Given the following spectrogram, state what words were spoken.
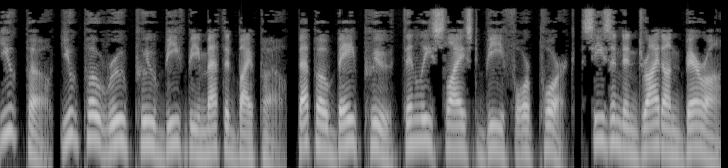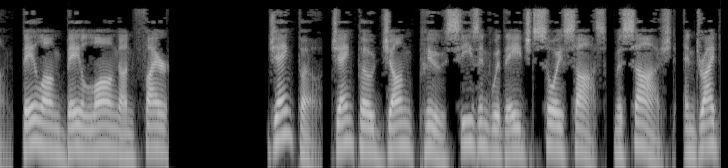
Yukpo, Yukpo Ru Pu beef Be method by Po, Beppo Bei Pu thinly sliced beef or pork, seasoned and dried on Bairong, Beilong Bei Long on fire Jangpo, Jangpo jangpu seasoned with aged soy sauce, massaged, and dried.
